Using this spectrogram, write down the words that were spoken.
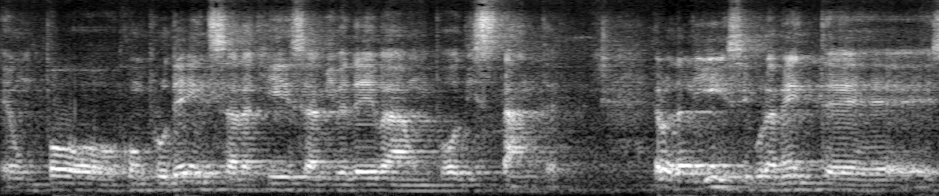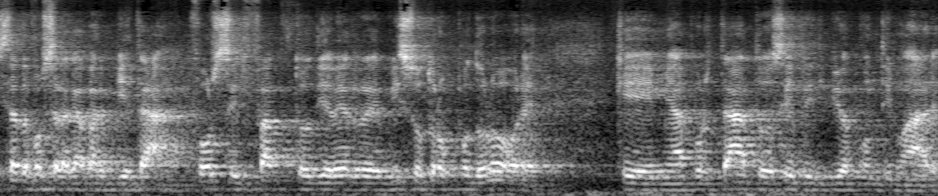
eh, un po' con prudenza la Chiesa mi vedeva un po' distante. Allora da lì sicuramente è stata forse la caparbietà, forse il fatto di aver visto troppo dolore che mi ha portato sempre di più a continuare.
